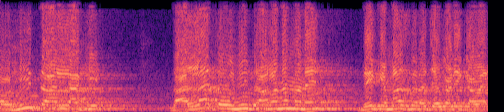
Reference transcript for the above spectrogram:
توحید د الله کې د الله توحید هغه نه منه دغه ما سره جګړه کوي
